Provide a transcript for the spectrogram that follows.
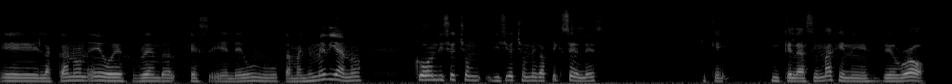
eh, la Canon EOS Rambo SL1 tamaño mediano con 18, 18 megapíxeles que las imágenes de RAW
